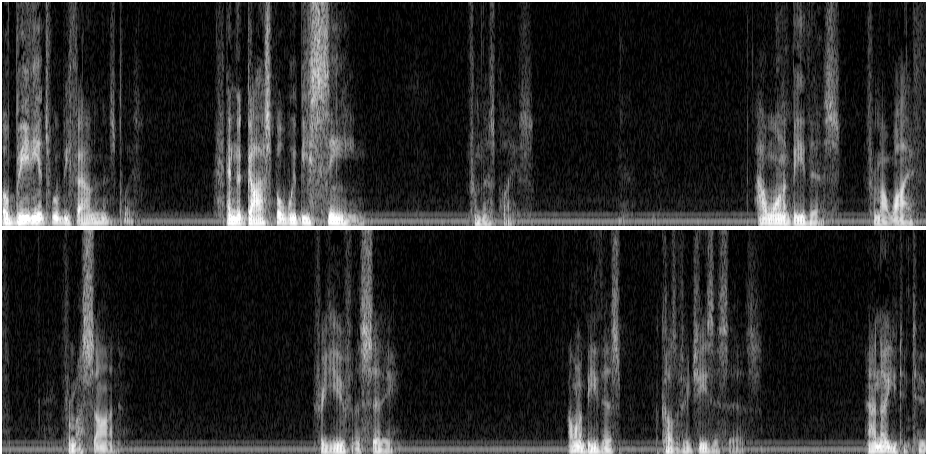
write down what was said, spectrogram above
Obedience will be found in this place. And the gospel will be seen from this place. I want to be this for my wife, for my son, for you, for the city. I want to be this because of who Jesus is. And I know you do too.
